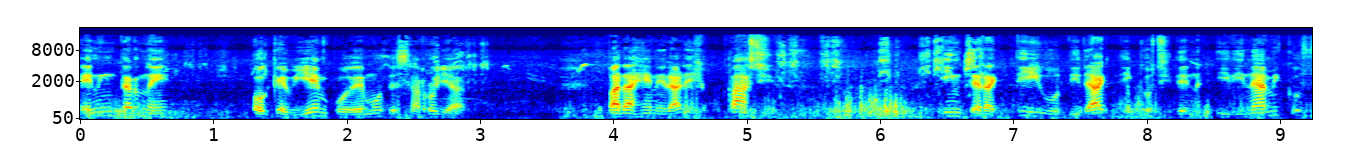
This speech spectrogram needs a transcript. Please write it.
en Internet o que bien podemos desarrollar para generar espacios interactivos, didácticos y dinámicos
